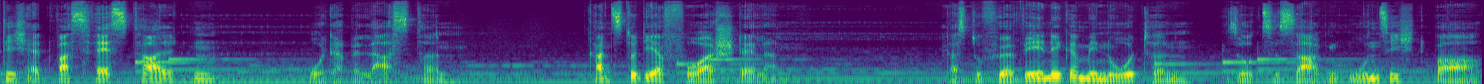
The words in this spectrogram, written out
dich etwas festhalten oder belasten, kannst du dir vorstellen, dass du für wenige Minuten sozusagen unsichtbar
